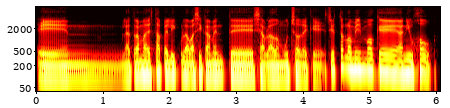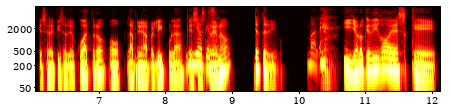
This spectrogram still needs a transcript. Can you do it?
en la trama de esta película básicamente se ha hablado mucho de que si esto es lo mismo que A New Hope, que es el episodio 4 o la primera película que se sé. estrenó, yo te digo. Vale. Y yo lo que digo es que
